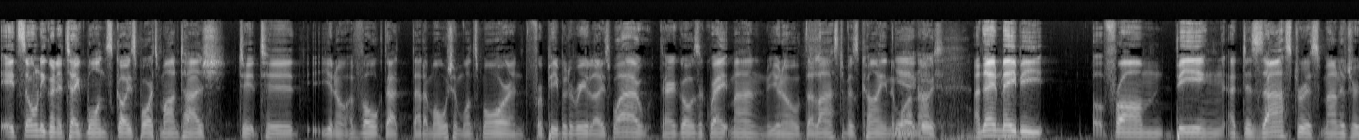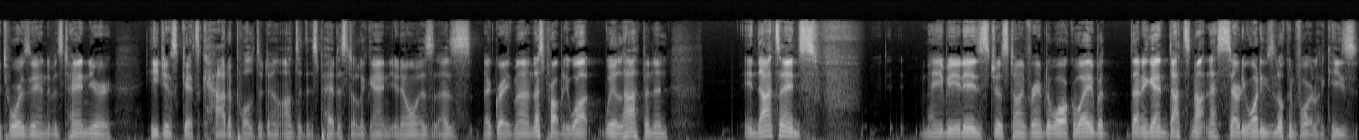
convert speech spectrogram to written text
It's only going to take one Sky Sports montage to, to you know evoke that, that emotion once more, and for people to realize, wow, there goes a great man, you know, the last of his kind, and Yeah, whatnot. And then maybe uh, from being a disastrous manager towards the end of his tenure, he just gets catapulted onto this pedestal again, you know, as as a great man. That's probably what will happen, and in that sense, maybe it is just time for him to walk away. But then again, that's not necessarily what he's looking for. Like he's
